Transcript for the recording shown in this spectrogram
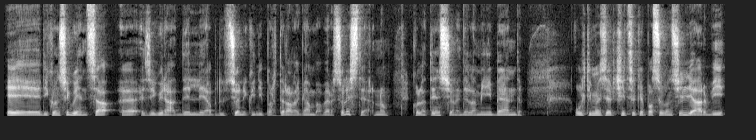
E di conseguenza eh, eseguirà delle abduzioni, quindi porterà la gamba verso l'esterno con la tensione della mini band. Ultimo esercizio che posso consigliarvi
